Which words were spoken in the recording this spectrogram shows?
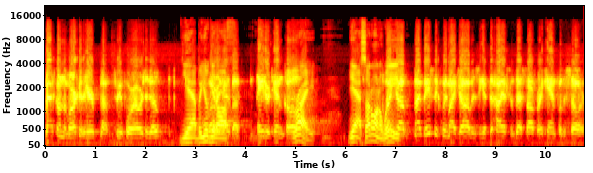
back on the market here about three or four hours ago. Yeah, but you'll get off. About eight or ten calls. Right. Yeah, so I don't want to wait. My job, my, basically, my job is to get the highest and best offer I can for the seller.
